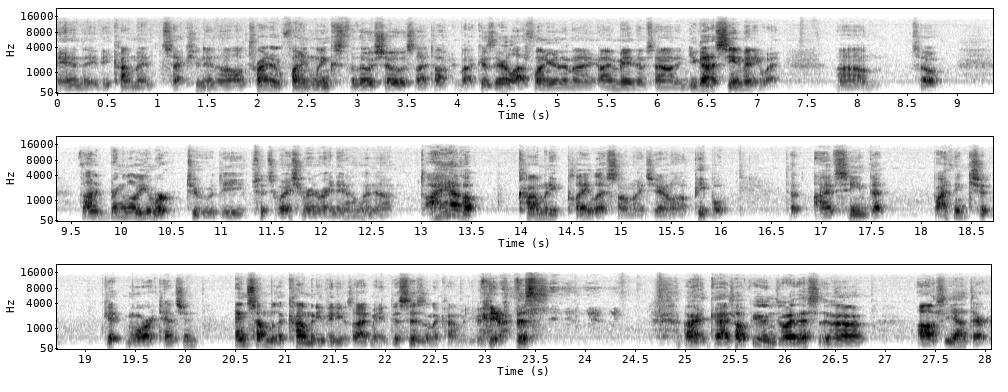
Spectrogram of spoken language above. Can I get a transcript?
in the, the comment section and I'll try to find links for those shows that I talked about because they're a lot funnier than I, I made them sound and you got to see them anyway. Um, so thought I'd bring a little humor to the situation we're in right now and uh, I have a comedy playlist on my channel of people that I've seen that I think should get more attention and some of the comedy videos I've made. This isn't a comedy video. This. Alright guys, hope you enjoy this and uh, I'll see you out there.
